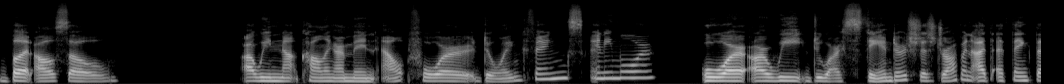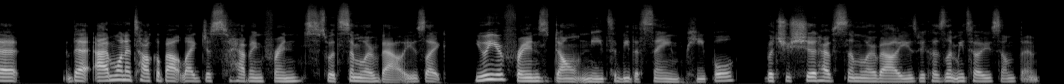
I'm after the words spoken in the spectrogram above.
but also, are we not calling our men out for doing things anymore? Or are we, do our standards just dropping? I, I think that that I want to talk about like just having friends with similar values. Like you and your friends don't need to be the same people, but you should have similar values because let me tell you something.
